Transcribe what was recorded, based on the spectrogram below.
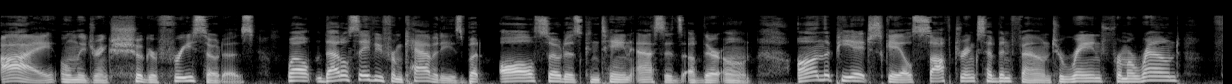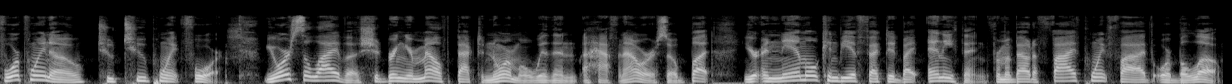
I only drink sugar-free sodas. Well, that'll save you from cavities, but all sodas contain acids of their own. On the pH scale, soft drinks have been found to range from around 4.0 to 2.4. Your saliva should bring your mouth back to normal within a half an hour or so, but your enamel can be affected by anything from about a 5.5 or below.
